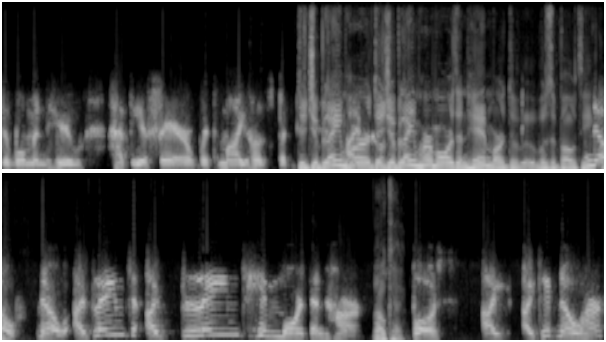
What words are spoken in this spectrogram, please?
the woman who had the affair with my husband. Did you blame her? I- Did you blame her more than him, or was it both equal? No, no, I blamed I blamed him more than her, Okay. but I I did know her.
